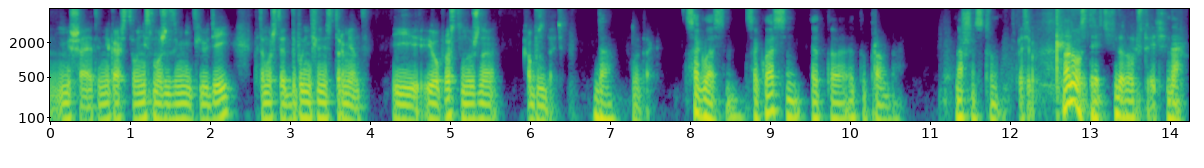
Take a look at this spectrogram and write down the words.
мешает. И мне кажется, он не сможет заменить людей, потому что это дополнительный инструмент. И его просто нужно обуздать. Да, Вот так. согласен. Согласен, это, это правда. Наш инструмент. Спасибо. До новых встреч. До новых встреч. Да.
